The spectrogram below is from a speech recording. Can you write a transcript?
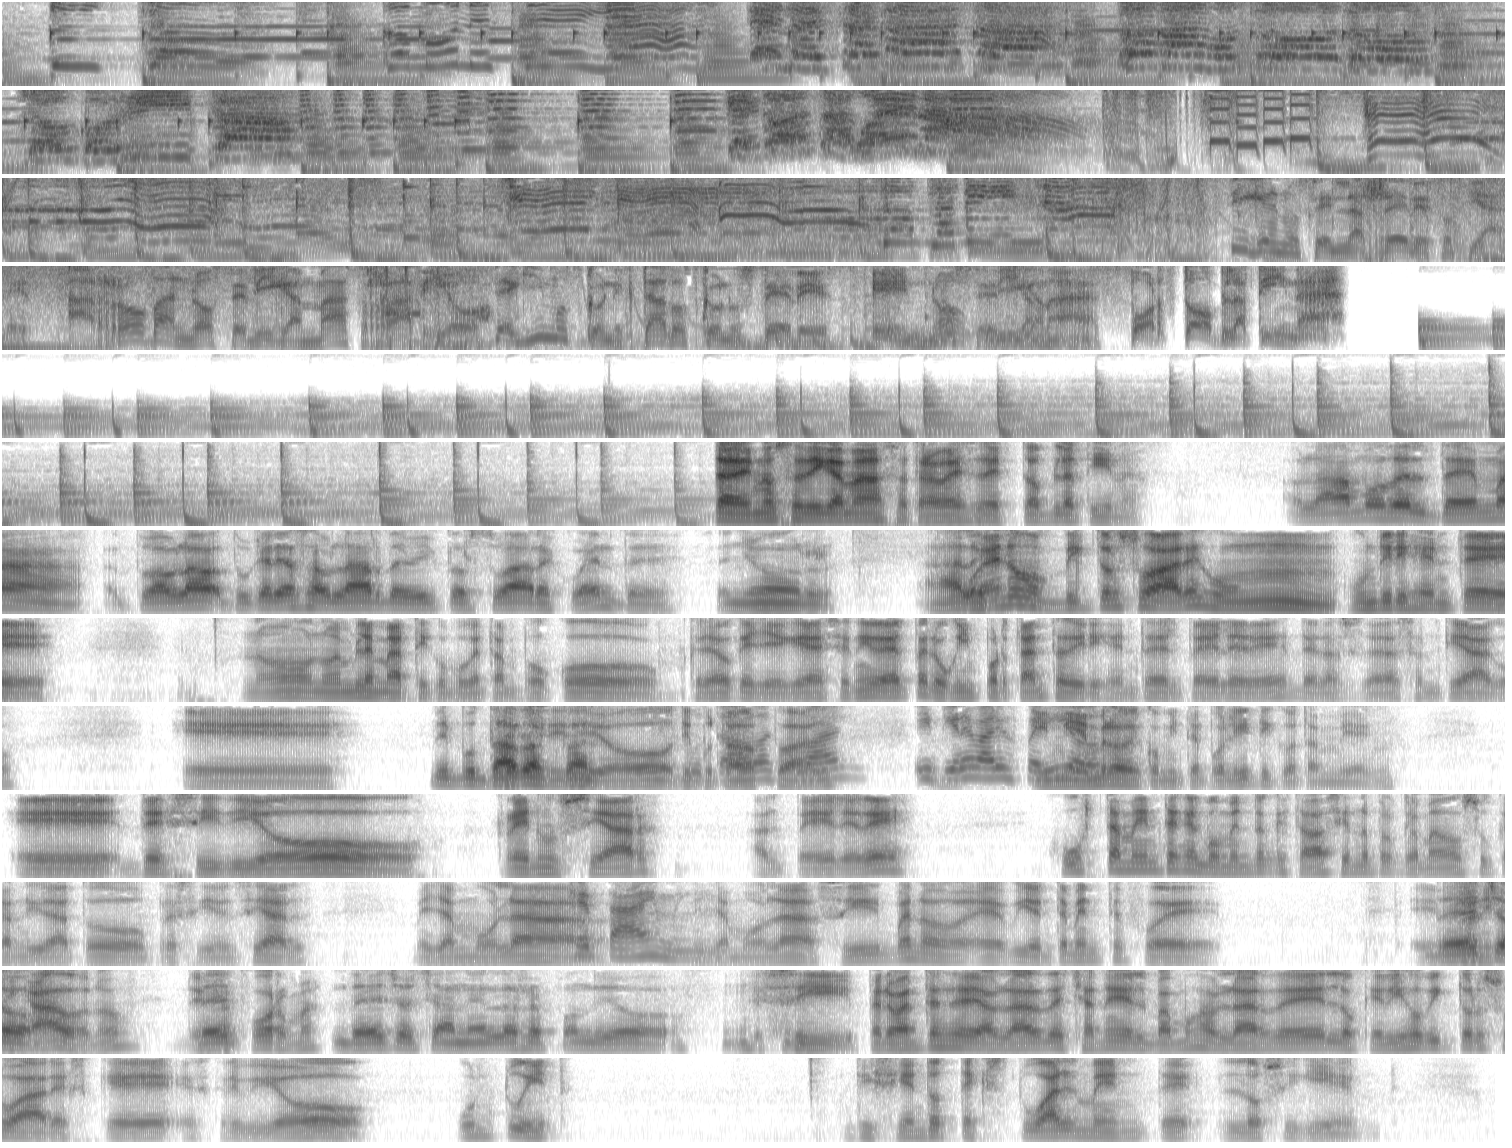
Síguenos en las redes sociales. Arroba no se diga más radio. Seguimos conectados con ustedes en No se diga más por Top Latina. No se diga más a través de Top Latina. Hablábamos del tema, tú, hablabas, tú querías hablar de Víctor Suárez, cuente, señor Alex. Bueno, Víctor Suárez, un, un dirigente no, no emblemático, porque tampoco creo que llegue a ese nivel, pero un importante dirigente del PLD de la ciudad de Santiago. Eh, diputado decidió- actual. Diputado actual. Y tiene varios y periodos. miembro del comité político también, eh, decidió renunciar al PLD justamente en el momento en que estaba siendo proclamado su candidato presidencial. Me llamó la... Qué timing. Me llamó la... Sí, bueno, evidentemente fue eh, De hecho- planificado, ¿no? De, esa forma. De hecho, Chanel le respondió. Sí, pero antes de hablar de Chanel, vamos a hablar de lo que dijo Víctor Suárez, que escribió un tuit diciendo textualmente lo siguiente.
